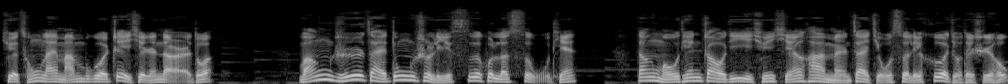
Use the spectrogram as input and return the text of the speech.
却从来瞒不过这些人的耳朵。王直在东市里厮混了四五天，当某天召集一群闲汉们在酒肆里喝酒的时候，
